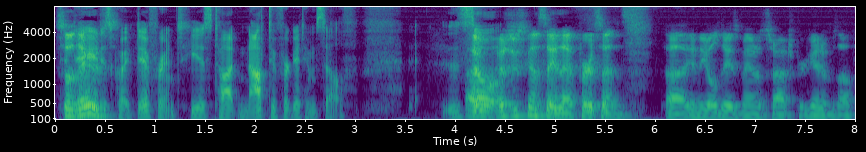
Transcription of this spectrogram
So Today it is quite different. He is taught not to forget himself. So I, I was just going to say that first sentence uh, in the old days, man was taught to forget himself.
